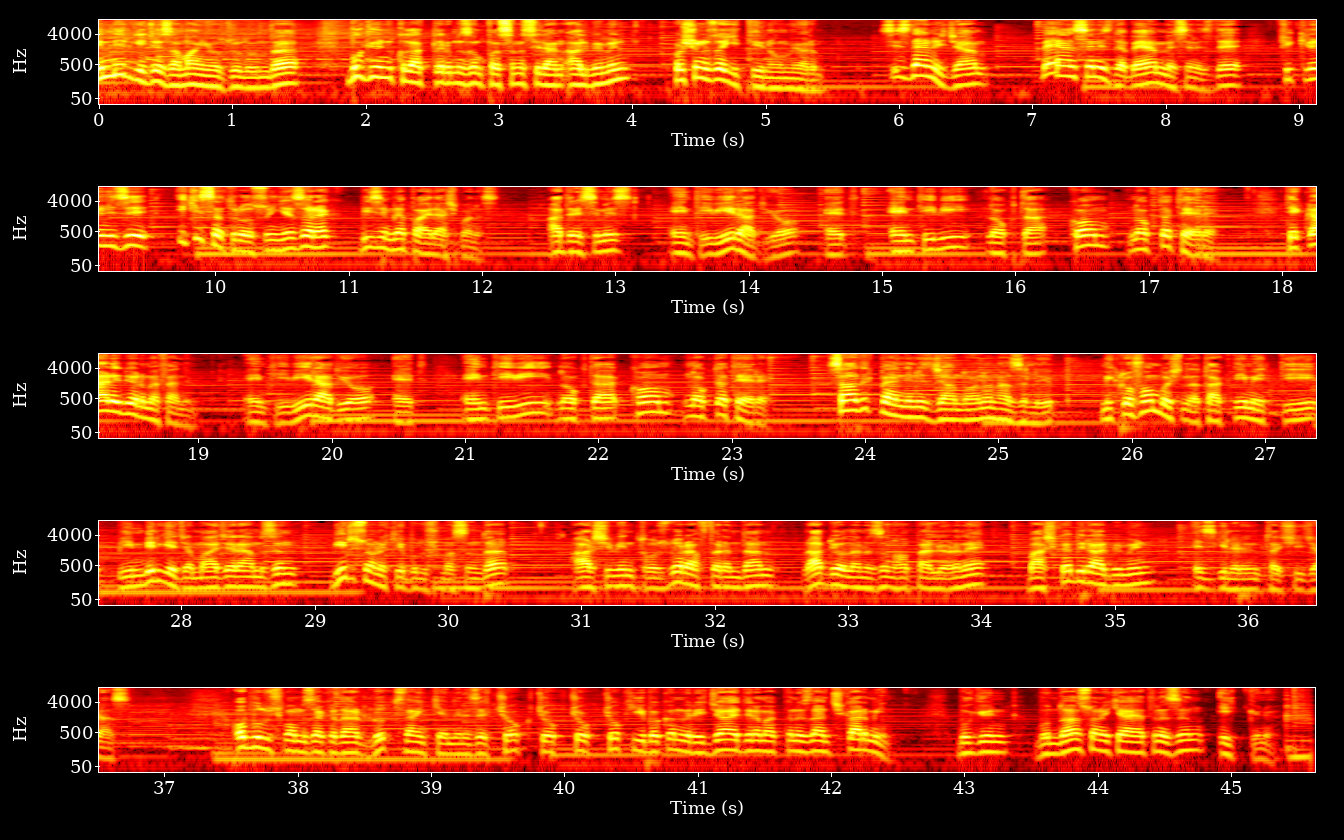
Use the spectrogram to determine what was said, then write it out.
Binbir Gece Zaman Yolculuğunda bugün kulaklarımızın pasını silen albümün hoşunuza gittiğini umuyorum. Sizden ricam beğenseniz de beğenmeseniz de fikrinizi iki satır olsun yazarak bizimle paylaşmanız. Adresimiz ntvradio.ntv.com.tr Tekrar ediyorum efendim. ntvradio.ntv.com.tr Sadık Bendeniz Can Doğan'ın hazırlayıp mikrofon başında takdim ettiği Binbir Gece maceramızın bir sonraki buluşmasında arşivin tozlu raflarından radyolarınızın hoparlörüne başka bir albümün ezgilerini taşıyacağız. O buluşmamıza kadar lütfen kendinize çok çok çok çok iyi bakın ve rica ederim aklınızdan çıkarmayın. Bugün bundan sonraki hayatınızın ilk günü.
